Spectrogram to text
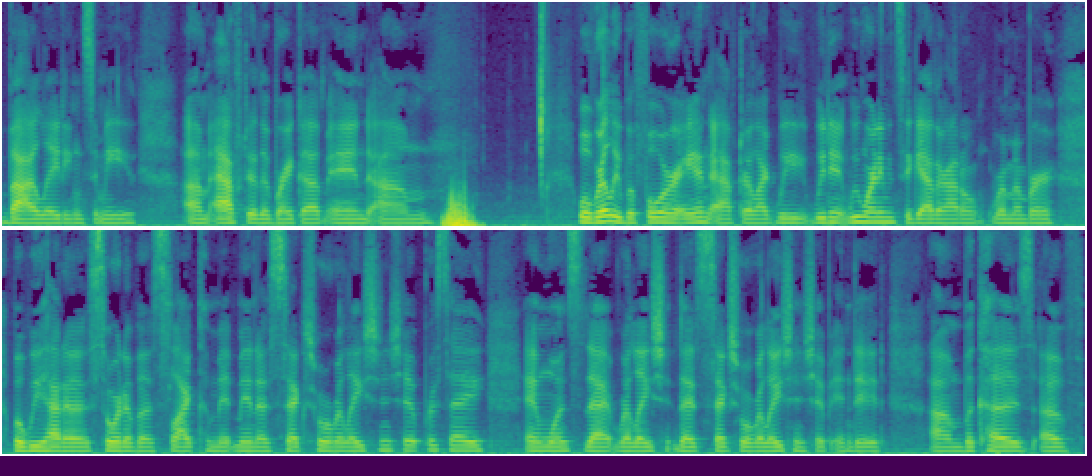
violating to me um, after the breakup, and um, well really before and after like we we didn't we weren't even together i don't remember. But we had a sort of a slight commitment a sexual relationship per se. And once that relation that sexual relationship ended um, because of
